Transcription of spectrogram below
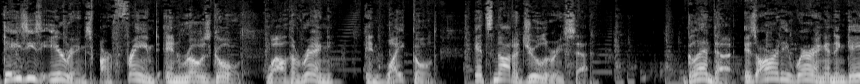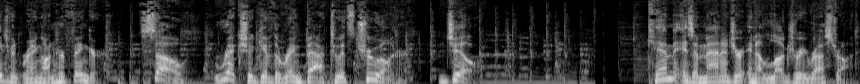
Daisy's earrings are framed in rose gold, while the ring in white gold. It's not a jewelry set. Glenda is already wearing an engagement ring on her finger. So, Rick should give the ring back to its true owner, Jill. Kim is a manager in a luxury restaurant.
